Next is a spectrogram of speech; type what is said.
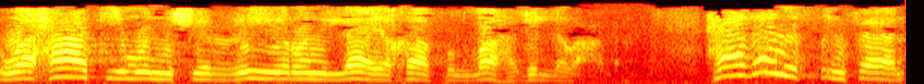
وحاكم شرير لا يخاف الله جل وعلا. هذان الصنفان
